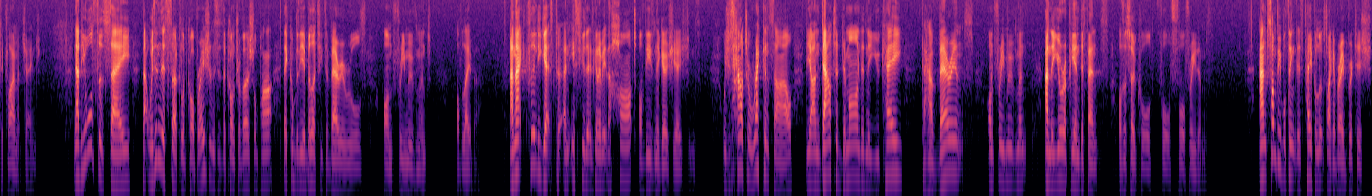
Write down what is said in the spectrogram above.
to climate change. Now, the authors say that within this circle of cooperation, this is the controversial part, there could be the ability to vary rules on free movement of labor. And that clearly gets to an issue that is going to be at the heart of these negotiations, which is how to reconcile the undoubted demand in the UK to have variance on free movement and the European defense of the so-called four, four freedoms. And some people think this paper looks like a very British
